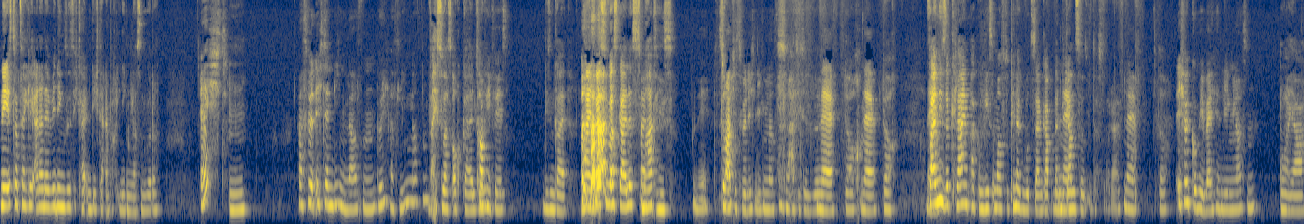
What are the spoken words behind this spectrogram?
Nee, ist tatsächlich einer der wenigen Süßigkeiten, die ich da einfach liegen lassen würde. Echt? Mhm. Was würde ich denn liegen lassen? Würde ich was liegen lassen? Weißt du, was auch geil ist? Toffeeface. Die sind geil. Nein, weißt du, was geil ist? Smarties. Nee. Smarties würde ich liegen lassen. Smarties sind wild. Nee. Doch, Nee. doch. Nee. Vor allem diese kleinen Packungen, die es immer auf so Kindergeburtstagen gab und dann Nee. die ganze. Das war geil. Nee. Doch. Ich würde Gummibärchen liegen lassen. Oh ja.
